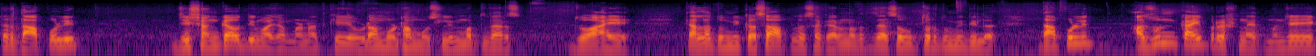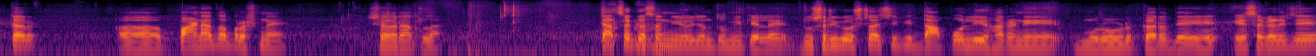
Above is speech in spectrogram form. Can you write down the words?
तर दापोलीत जी शंका होती माझ्या मनात की एवढा मोठा मुस्लिम मतदार जो आहे त्याला तुम्ही कसं आपलंसं करणार? त्याचं उत्तर तुम्ही दिलं. दापोलीत अजून काही प्रश्न आहेत. म्हणजे एकतर पाण्याचा प्रश्न आहे शहरातला. त्याचं कसं नियोजन तुम्ही केलं आहे दुसरी गोष्ट अशी की दापोली हरणे मुरुड करदे हे हे सगळे जे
